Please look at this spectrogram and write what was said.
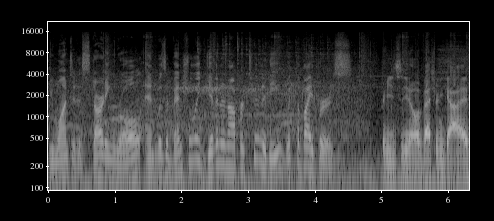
He wanted a starting role and was eventually given an opportunity with the Vipers. He's, you know, a veteran guy,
